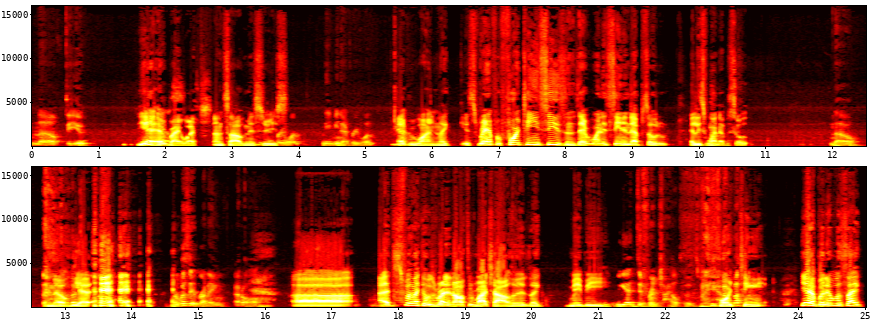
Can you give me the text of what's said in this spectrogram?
No, do you? Yeah, everybody watched Unsolved Mysteries. Everyone. What do you mean everyone? Everyone. Like it's ran for 14 seasons. Everyone has seen an episode, at least one episode. No. No, yeah. When was it running at all? uh, I just feel like it was running all through my childhood, like maybe We had different childhoods. 14. yeah, but it was like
